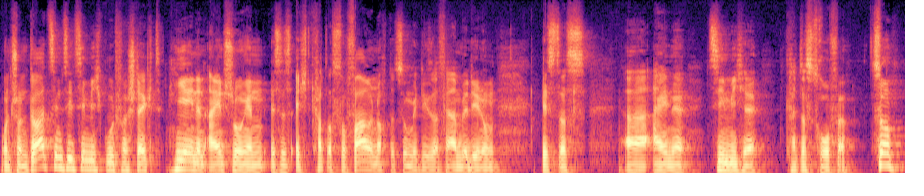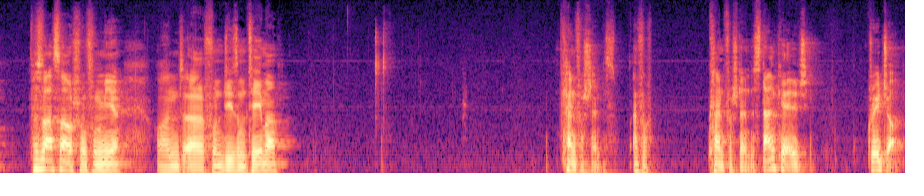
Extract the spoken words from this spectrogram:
und schon dort sind sie ziemlich gut versteckt. Hier in den Einstellungen ist es echt katastrophal und noch dazu mit dieser Fernbedienung ist das äh, eine ziemliche Katastrophe. So, das war es auch schon von mir und äh, von diesem Thema. Kein Verständnis. Einfach kein Verständnis. Danke, LG. Great job.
